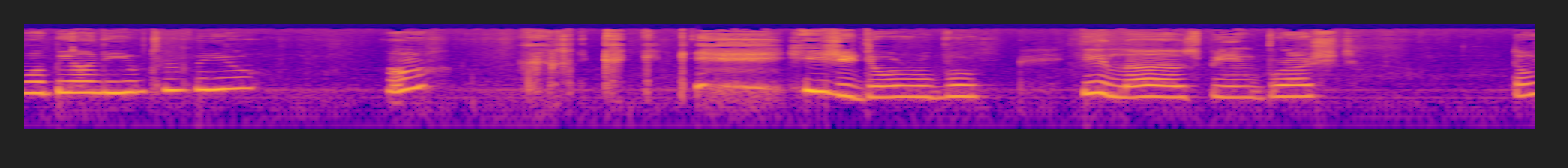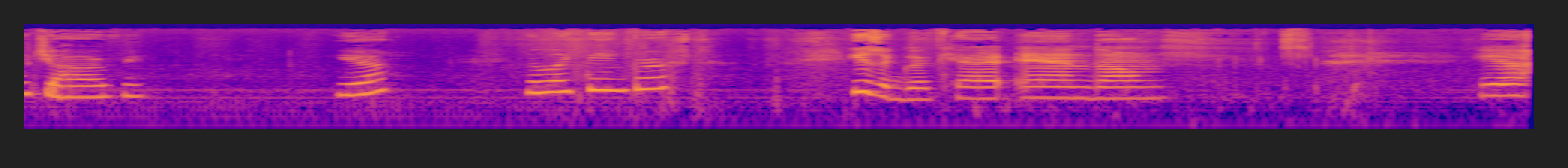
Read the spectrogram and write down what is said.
Want to be on the YouTube video? Huh? He's adorable. He loves being brushed. Don't you, Harvey? Yeah? You like being brushed? He's a good cat, and um, yeah.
